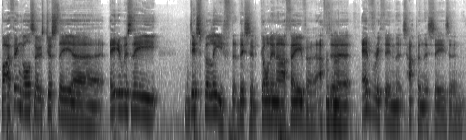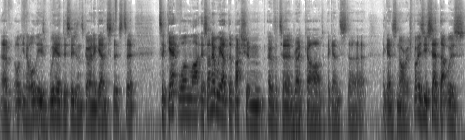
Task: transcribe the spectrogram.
but I think also it's just the uh, it, it was the disbelief that this had gone in our favour after everything that's happened this season. Of you know all these weird decisions going against us to to get one like this. I know we had the Basham overturned red card against uh, against Norwich, but as you said, that was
